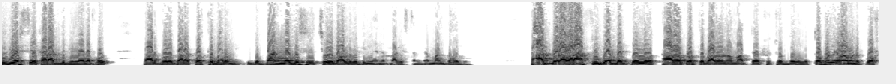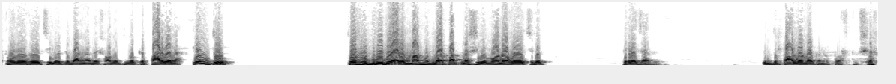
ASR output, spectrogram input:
ইন্ডিয়ার চেয়ে খারাপ ব্যাটিং লাইন আপ তারপরে তারা করতে পারেনি। কিন্তু বাংলাদেশের চেয়ে ভালো ব্যাটিং লাইন পাকিস্তানকে মানতে হবে। তারপর আবার আফ্রিকা ব্যাট পেল তারাও করতে পারল না, মাত্র একশো চোদ্দ হলো তখনই আমার মনে প্রশ্ন হয়েছিল যে বাংলাদেশ অন্ততপক্ষে পারবে না। কিন্তু তহিদ হৃদয় এবং মাহমুদুল্লাহ পার্টনারশিপে মনে হয়েছিল ফিরে যাবে। কিন্তু পারল না কেন প্রশ্ন? শেষ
